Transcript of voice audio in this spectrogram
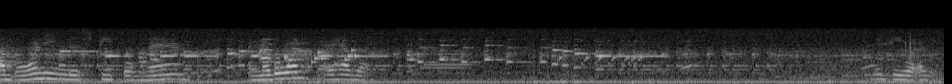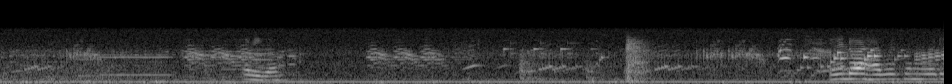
I'm owning this people, man. Another one? I have that. Let me see what I There we go. Even though I have this one already.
